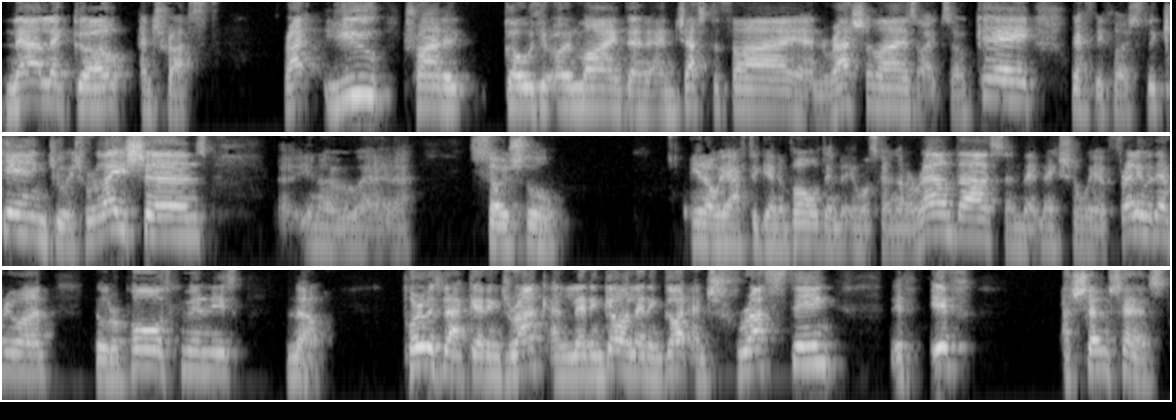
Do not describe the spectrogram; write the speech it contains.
now let go and trust. Right? You try to go with your own mind and, and justify and rationalize, oh, it's okay, we have to be close to the king, Jewish relations, uh, you know, uh, social, you know, we have to get involved in, in, what's going on around us and make sure we are friendly with everyone, build rapport with communities. No. Purim is about getting drunk and letting go and letting God and trusting. If, if Hashem says,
